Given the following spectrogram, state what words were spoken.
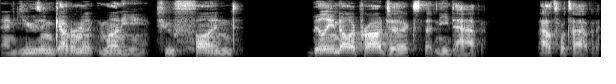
and using government money to fund billion dollar projects that need to happen. That's what's happening.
